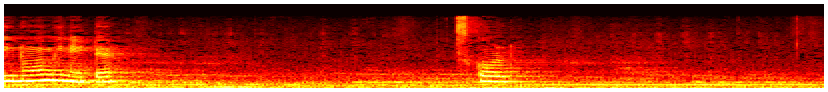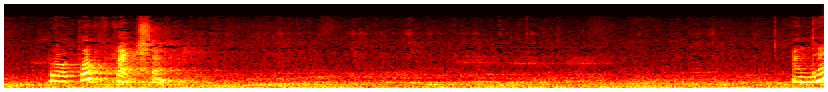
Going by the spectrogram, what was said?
denominator is called proper fraction. ಅಂದ್ರೆ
